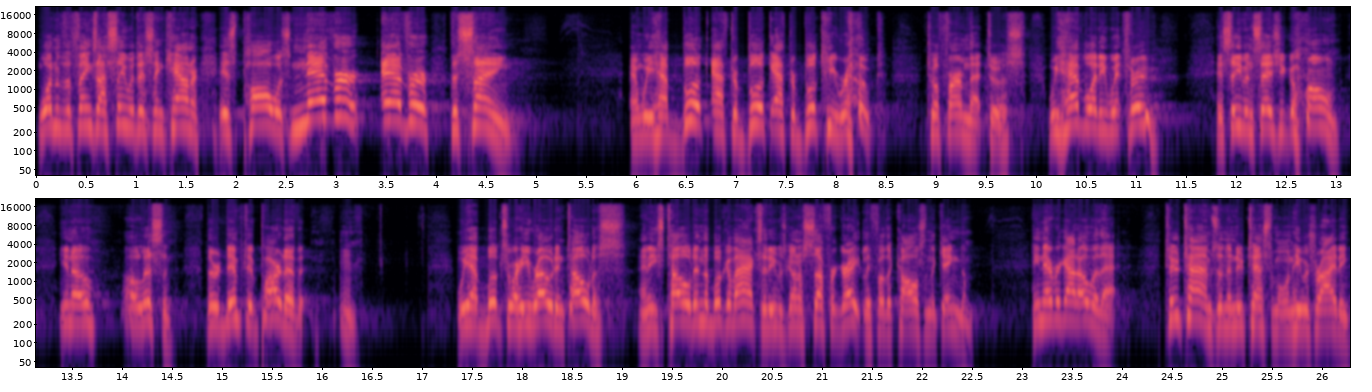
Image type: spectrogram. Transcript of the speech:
One of the things I see with this encounter is Paul was never, ever the same. And we have book after book after book he wrote to affirm that to us. We have what he went through. It even says you go on, you know, oh, listen, the redemptive part of it. Mm. We have books where he wrote and told us, and he's told in the book of Acts that he was going to suffer greatly for the cause in the kingdom. He never got over that. Two times in the New Testament, when he was writing,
